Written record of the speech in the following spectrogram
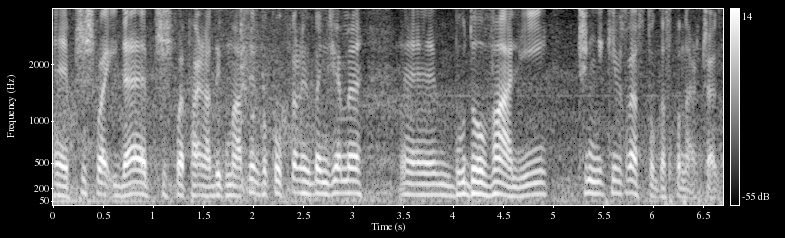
Yy, Przyszłe idee, przyszłe paradygmaty, wokół których będziemy budowali czynniki wzrostu gospodarczego.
